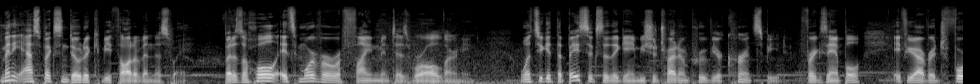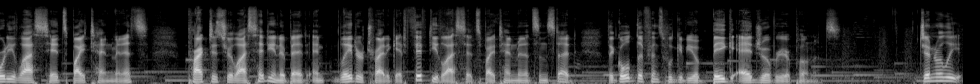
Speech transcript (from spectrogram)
Many aspects in Dota can be thought of in this way, but as a whole, it's more of a refinement as we're all learning. Once you get the basics of the game, you should try to improve your current speed. For example, if you average 40 last hits by 10 minutes, practice your last hitting a bit and later try to get 50 last hits by 10 minutes instead. The gold difference will give you a big edge over your opponents. Generally,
